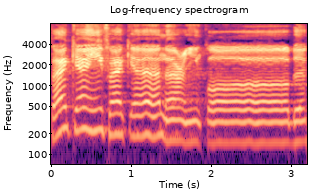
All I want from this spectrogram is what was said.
فكيف كان عقاب؟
